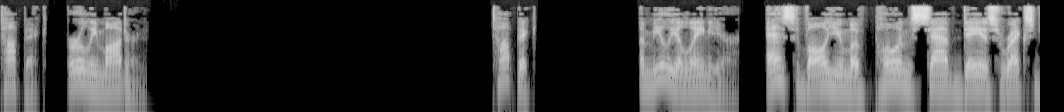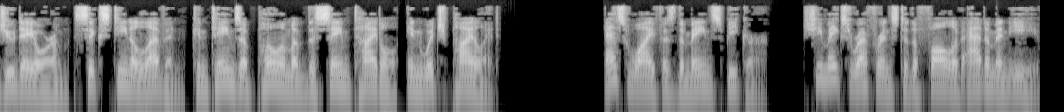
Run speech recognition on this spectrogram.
Topic: Early modern. Topic: Aemilia Lanier S volume of poems Salve Deus Rex Judaeorum 1611 contains a poem of the same title, in which Pilate's wife is the main speaker. She makes reference to the fall of Adam and Eve,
